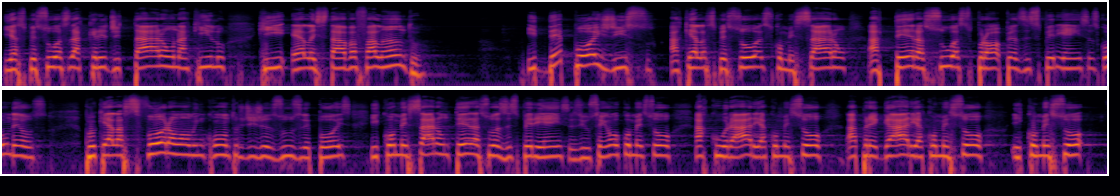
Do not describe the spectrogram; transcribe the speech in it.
E as pessoas acreditaram naquilo que ela estava falando. E depois disso, aquelas pessoas começaram a ter as suas próprias experiências com Deus. Porque elas foram ao encontro de Jesus depois e começaram a ter as suas experiências. E o Senhor começou a curar e a começou a pregar e a começou e começou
